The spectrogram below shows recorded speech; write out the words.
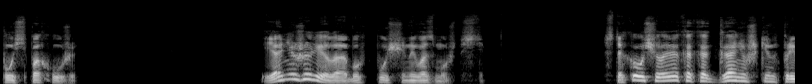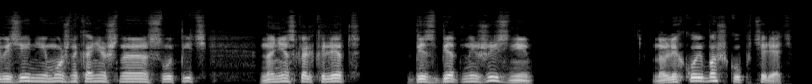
пусть похуже. Я не жалела об упущенной возможности. С такого человека, как Ганюшкин, при везении можно, конечно, слупить на несколько лет безбедной жизни, но легко и башку потерять.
